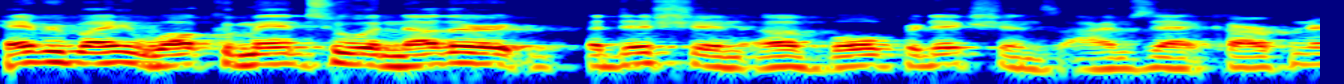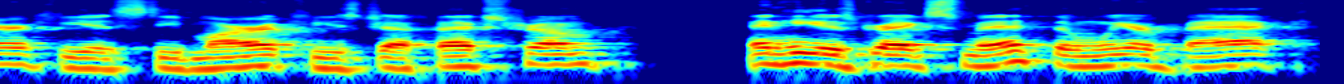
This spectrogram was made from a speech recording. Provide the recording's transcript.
Hey, everybody, welcome into another edition of Bold Predictions. I'm Zach Carpenter. He is Steve Marik. He's Jeff Ekstrom, and he is Greg Smith. And we are back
